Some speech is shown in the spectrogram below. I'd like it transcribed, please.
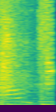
down.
